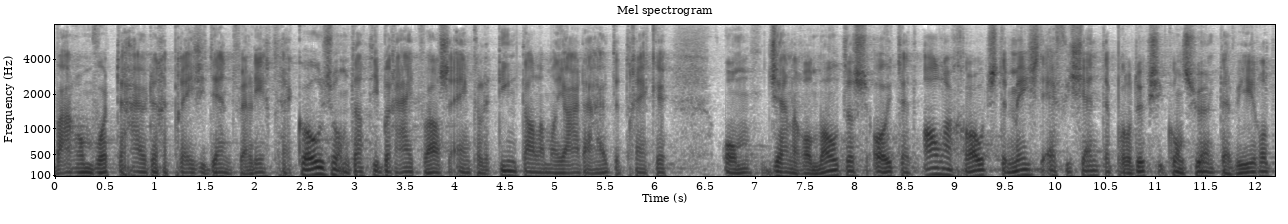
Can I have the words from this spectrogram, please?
waarom wordt de huidige president wellicht herkozen? Omdat hij bereid was enkele tientallen miljarden uit te trekken om General Motors ooit het allergrootste, meest efficiënte productieconcern ter wereld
